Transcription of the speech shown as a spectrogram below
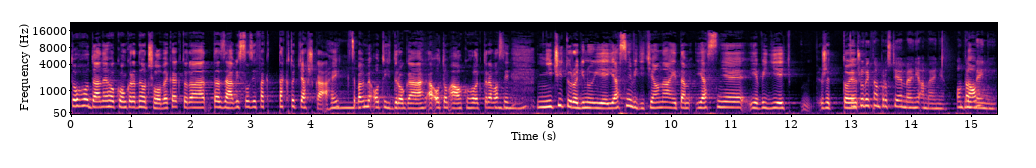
toho daného konkrétneho človeka, ktorá tá závislosť je fakt takto ťažká. Hej? Mm. Keď sa bavíme o tých drogách a o tom alkohole, ktorá vlastne mm. ničí tú rodinu, je jasne viditeľná, je tam jasne je vidieť, že to je... Ten člověk tam prostě je méně a méně. On tam no. není.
